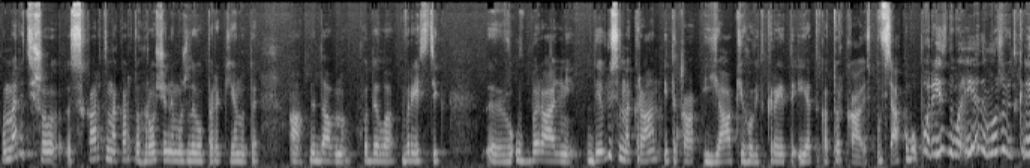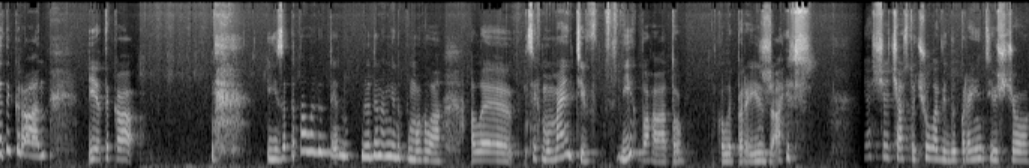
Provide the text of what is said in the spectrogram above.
В Америці, що з карти на карту гроші неможливо перекинути. А, недавно ходила в Рестік е, у вбиральні, дивлюся на кран і така, як його відкрити? І я така торкаюсь по всякому по-різному, і я не можу відкрити кран. І я така. І запитала людину. Людина мені допомогла. Але цих моментів їх багато, коли переїжджаєш. Я ще часто чула від українців, що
